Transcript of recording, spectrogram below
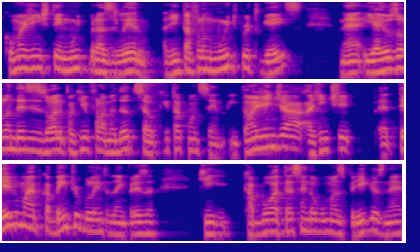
Como a gente tem muito brasileiro, a gente está falando muito português, né? E aí os holandeses olham para aqui e falam: Meu Deus do céu, o que está acontecendo? Então a gente já a gente é, teve uma época bem turbulenta da empresa que acabou até saindo algumas brigas, né?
